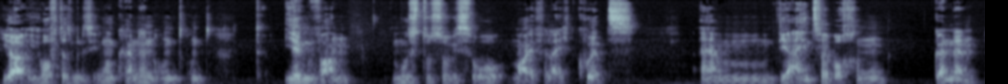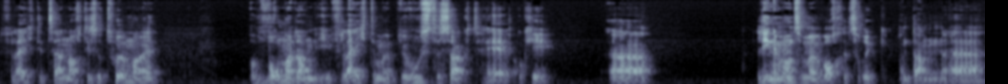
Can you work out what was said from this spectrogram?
ja, ich hoffe, dass wir das irgendwann können und, und irgendwann musst du sowieso mal vielleicht kurz ähm, dir ein, zwei Wochen gönnen, vielleicht jetzt auch nach dieser Tour mal wo man dann eh vielleicht einmal bewusster sagt, hey, okay, äh, lehnen wir uns einmal eine Woche zurück und dann äh,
